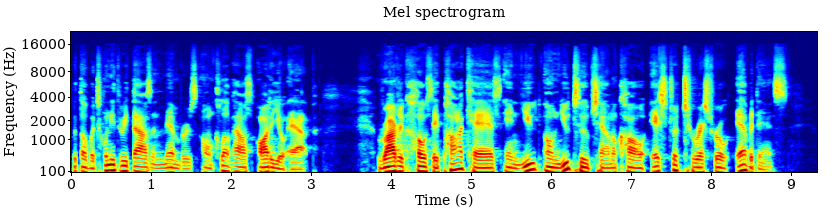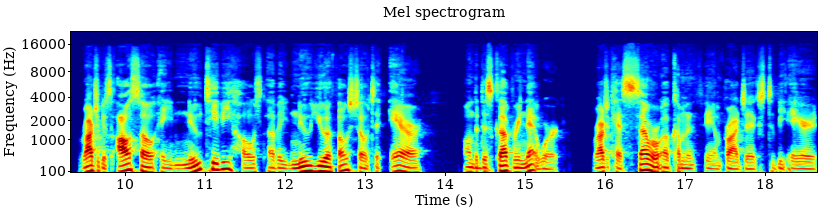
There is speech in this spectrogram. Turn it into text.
with over 23,000 members on Clubhouse audio app. Roderick hosts a podcast and you, on YouTube channel called Extraterrestrial Evidence. Roderick is also a new TV host of a new UFO show to air on the Discovery Network. Roderick has several upcoming film projects to be aired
